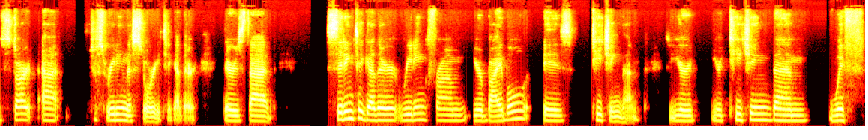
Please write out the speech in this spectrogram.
start at just reading the story together. There's that sitting together, reading from your Bible is teaching them. So you're you're teaching them with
